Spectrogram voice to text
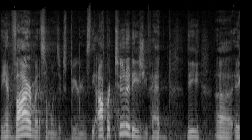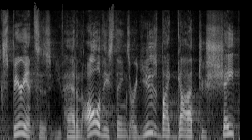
the environment someone's experienced, the opportunities you've had, the uh, experiences you've had. And all of these things are used by God to shape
